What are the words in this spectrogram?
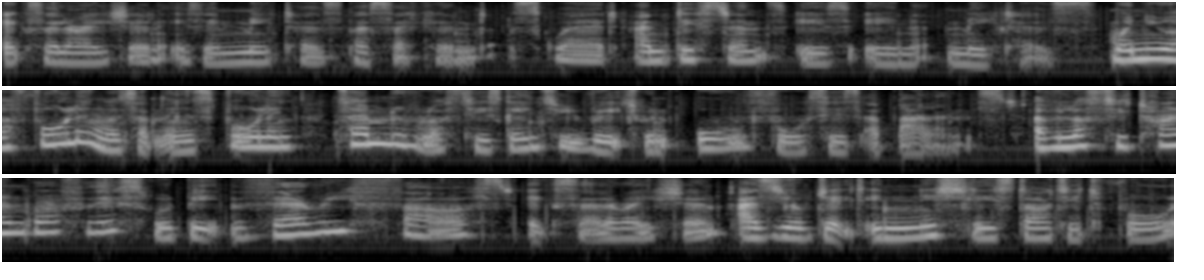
acceleration is in meters per second squared, and distance is in meters. When you are falling when something is falling, terminal velocity is going to be reached when all forces are balanced. A velocity time graph for this would be very fast acceleration as the object initially started to fall.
